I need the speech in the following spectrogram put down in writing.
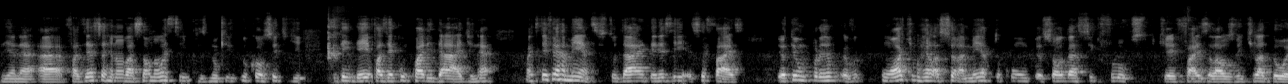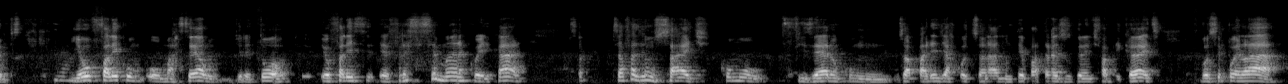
Diana, fazer essa renovação não é simples no, no conceito de entender, fazer com qualidade, né? Mas tem ferramentas, estudar, entender, você faz. Eu tenho, por exemplo, um ótimo relacionamento com o pessoal da Sigflux, que faz lá os ventiladores. Uhum. E eu falei com o Marcelo, diretor, eu falei, eu falei essa semana com ele, cara, precisa fazer um site, como fizeram com os aparelhos de ar-condicionado um tempo atrás, os grandes fabricantes, você põe lá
